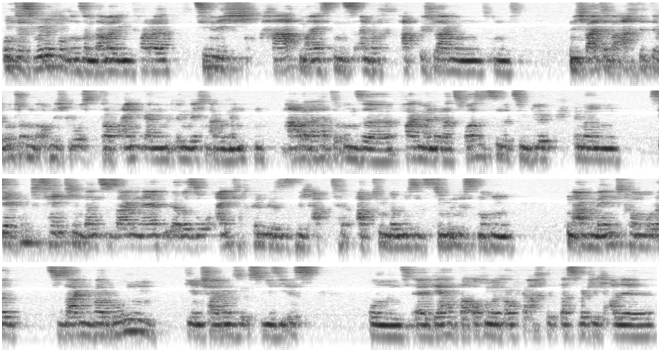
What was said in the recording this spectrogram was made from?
Und das wurde von unserem damaligen Pfarrer ziemlich hart meistens einfach abgeschlagen und, und nicht weiter beachtet, der Wunsch und auch nicht groß darauf eingegangen mit irgendwelchen Argumenten. Aber da hatte unser Pfarrgemeinderatsvorsitzender zum Glück immer ein sehr gutes Händchen, dann zu sagen, naja gut, aber so einfach können wir es nicht abtun, da muss jetzt zumindest noch ein, ein Argument kommen oder zu sagen, warum die Entscheidung so ist, wie sie ist. Und äh, der hat da auch immer darauf geachtet, dass wirklich alle,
